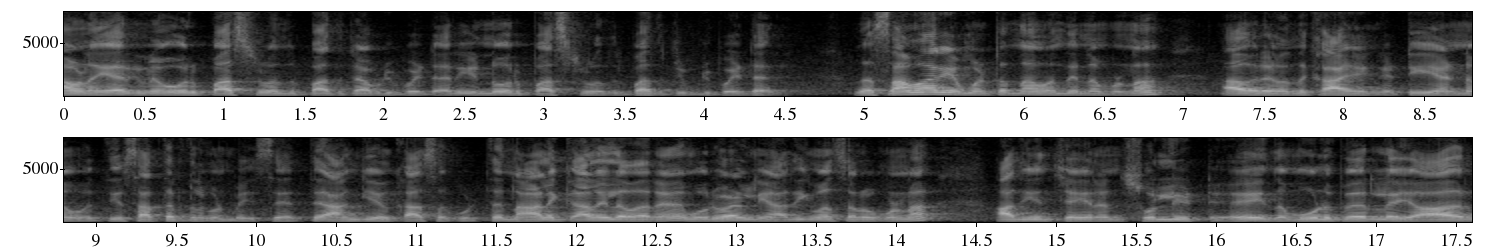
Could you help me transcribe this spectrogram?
அவனை ஏற்கனவே ஒரு பாஸ்டர் வந்து பார்த்துட்டு அப்படி போயிட்டார். இன்னொரு பாஸ்டர் வந்து பார்த்துட்டு இப்படி போயிட்டார். இந்த சமாரியை மட்டும்தான் வந்து என்ன பண்ணால் அவரை வந்து காயம் கட்டி எண்ணெய் ஊற்றி சத்திரத்தில் கொண்டு போய் சேர்த்து அங்கேயும் காசை கொடுத்து நாளைக்கு காலையில் வரேன் ஒருவேளை நீ அதிகமாக செலவு பண்ணால் அதையும் செய்கிறேன்னு சொல்லிவிட்டு இந்த மூணு பேரில் யார்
